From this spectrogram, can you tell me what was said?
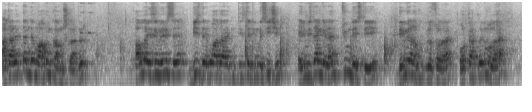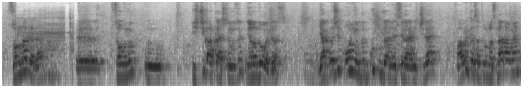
adaletten de mahrum kalmışlardır. Allah izin verirse biz de bu adaletin tesis edilmesi için elimizden gelen tüm desteği Demirhan Hukuk Bürosu olarak, ortaklarım olarak sonuna kadar e, savunup e, işçi arkadaşlarımızın yanında olacağız. Yaklaşık 10 yıldır hukuk mücadelesi veren işçiler fabrika satılmasına rağmen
